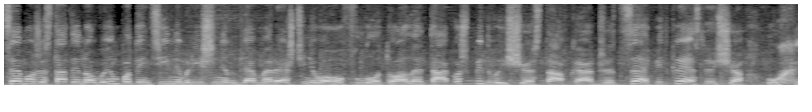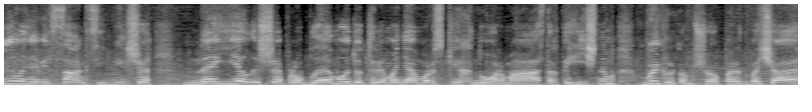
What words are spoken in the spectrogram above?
Це може стати новим потенційним рішенням для мереж тіньового флоту, але також підвищує ставки, адже це підкреслює, що ухилення від санкцій більше не є лише проблемою дотримання морських норм, а стратегічним викликом, що передбачає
